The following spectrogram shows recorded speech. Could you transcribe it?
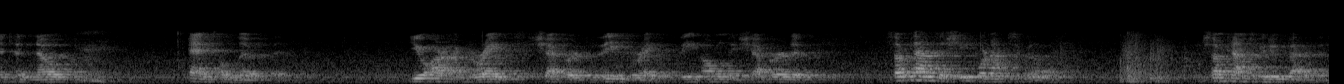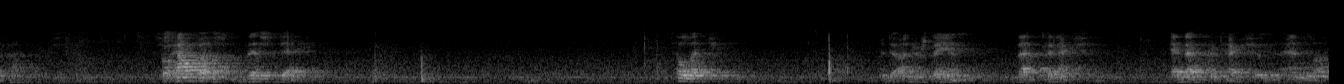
and to know them and to live them. You are a great shepherd, the great, the only shepherd. And sometimes as sheep we're not so good. Sometimes we do better than others. So help us this day to let you and to understand that connection and that protection and love.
